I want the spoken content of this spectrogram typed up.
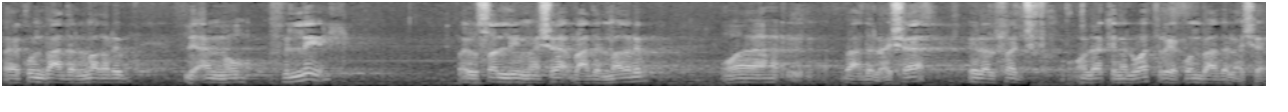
فيكون بعد المغرب لأنه في الليل. فيصلي ما شاء بعد المغرب وبعد العشاء إلى الفجر ولكن الوتر يكون بعد العشاء.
